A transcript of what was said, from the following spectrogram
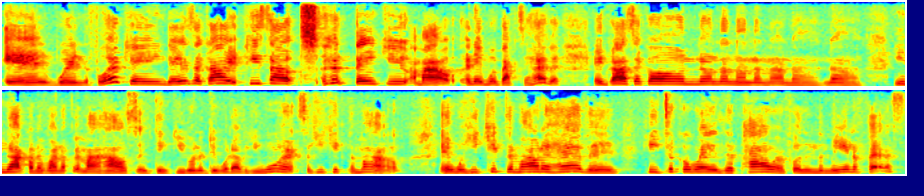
And when the flood came, they was like, all right, peace out. Thank you. I'm out. And they went back to heaven. And God's like, oh, no, no, no, no, no, no, no. You're not going to run up in my house and think you're going to do whatever you want. So he kicked them out. And when he kicked them out of heaven, he took away the power for them to manifest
